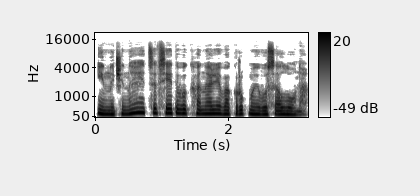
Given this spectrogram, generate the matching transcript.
И начинается вся эта вакханалия вокруг моего салона.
